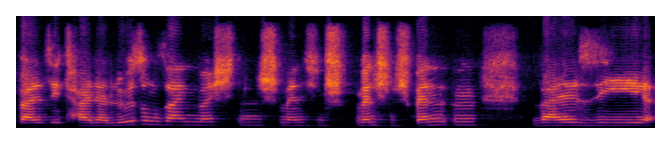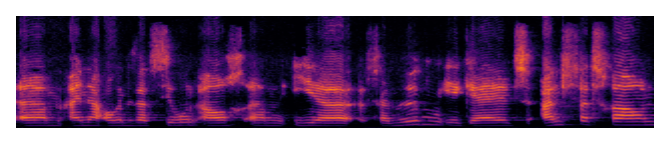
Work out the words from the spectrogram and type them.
weil sie Teil der Lösung sein möchten, Menschen, Menschen spenden, weil sie ähm, einer Organisation auch ähm, ihr Vermögen, ihr Geld anvertrauen.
